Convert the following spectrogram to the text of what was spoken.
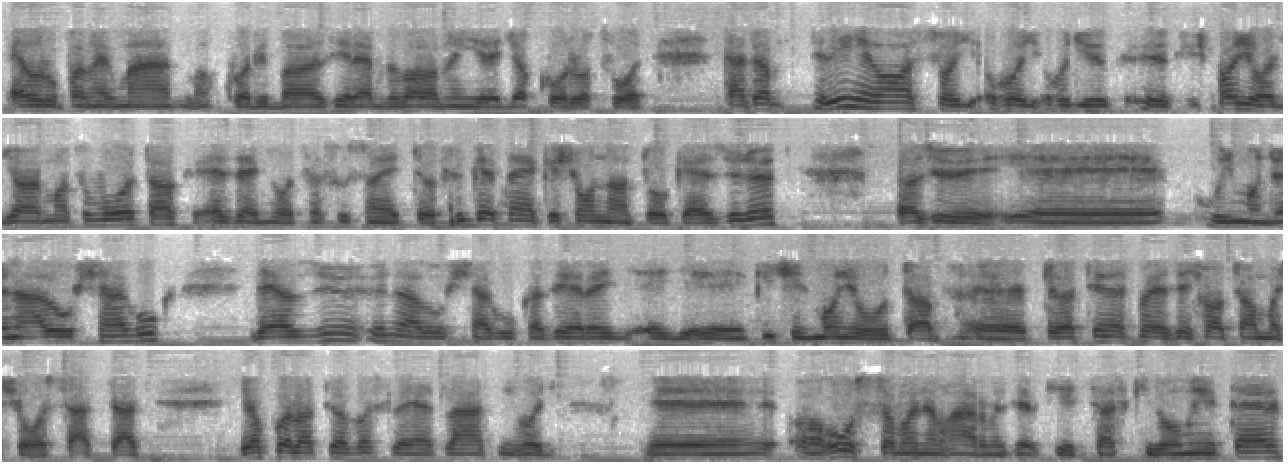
Európa meg már akkoriban azért ebben valamennyire gyakorlott volt. Tehát a lényeg az, hogy, hogy, hogy ők, ők spanyol gyarmatú voltak, 1821-től függetlenek, és onnantól kezdődött az ő uh, úgymond önállóságuk, de az ő önállóságuk azért egy, egy kicsit bonyolultabb történet, mert ez egy hatalmas ország. Tehát gyakorlatilag azt lehet látni, hogy a hossza majdnem 3200 kilométer,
